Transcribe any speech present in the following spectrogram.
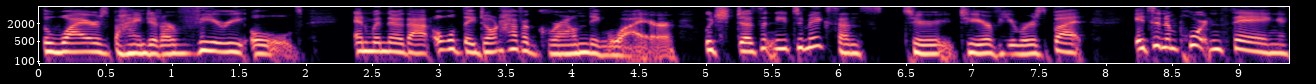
the wires behind it are very old. And when they're that old, they don't have a grounding wire, which doesn't need to make sense to, to your viewers, but it's an important thing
